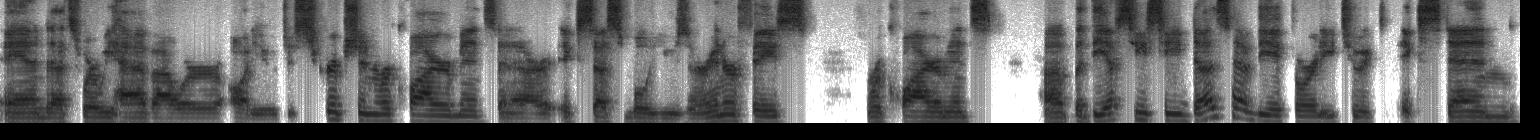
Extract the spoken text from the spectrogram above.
and that's where we have our audio description requirements and our accessible user interface requirements. Uh, but the FCC does have the authority to ex- extend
